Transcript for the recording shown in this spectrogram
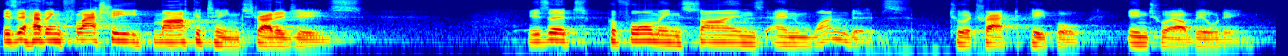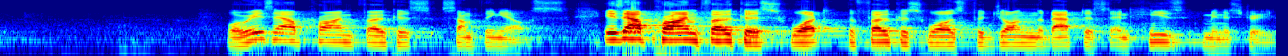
Is it having flashy marketing strategies? Is it performing signs and wonders to attract people into our building? Or is our prime focus something else? Is our prime focus what the focus was for John the Baptist and his ministry?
